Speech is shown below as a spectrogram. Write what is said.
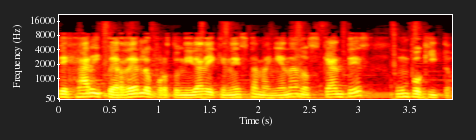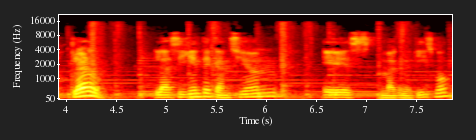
dejar y perder la oportunidad de que en esta mañana nos cantes un poquito. Claro. La siguiente canción es Magnetismo.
